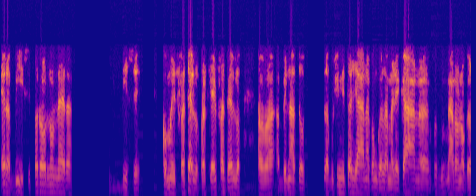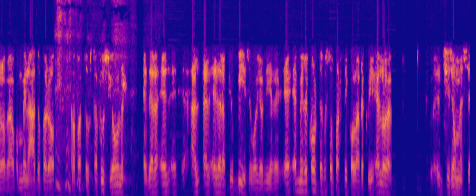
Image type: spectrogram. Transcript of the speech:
era busy, però non era busy come il fratello, perché il fratello aveva abbinato la cucina italiana con quella americana, ma non che aveva combinato, però ha fatto questa fusione ed era, ed, ed era, più busy, voglio dire. E, e, mi ricordo questo particolare qui. E allora eh, ci siamo messi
